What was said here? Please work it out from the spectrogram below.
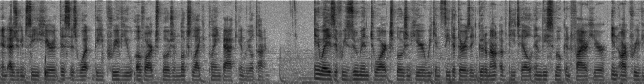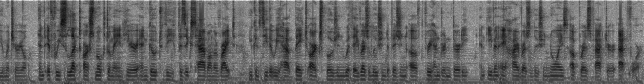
And as you can see here, this is what the preview of our explosion looks like playing back in real time. Anyways, if we zoom into our explosion here, we can see that there is a good amount of detail in the smoke and fire here in our preview material. And if we select our smoke domain here and go to the physics tab on the right, you can see that we have baked our explosion with a resolution division of 330 and even a high resolution noise upres factor at 4.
